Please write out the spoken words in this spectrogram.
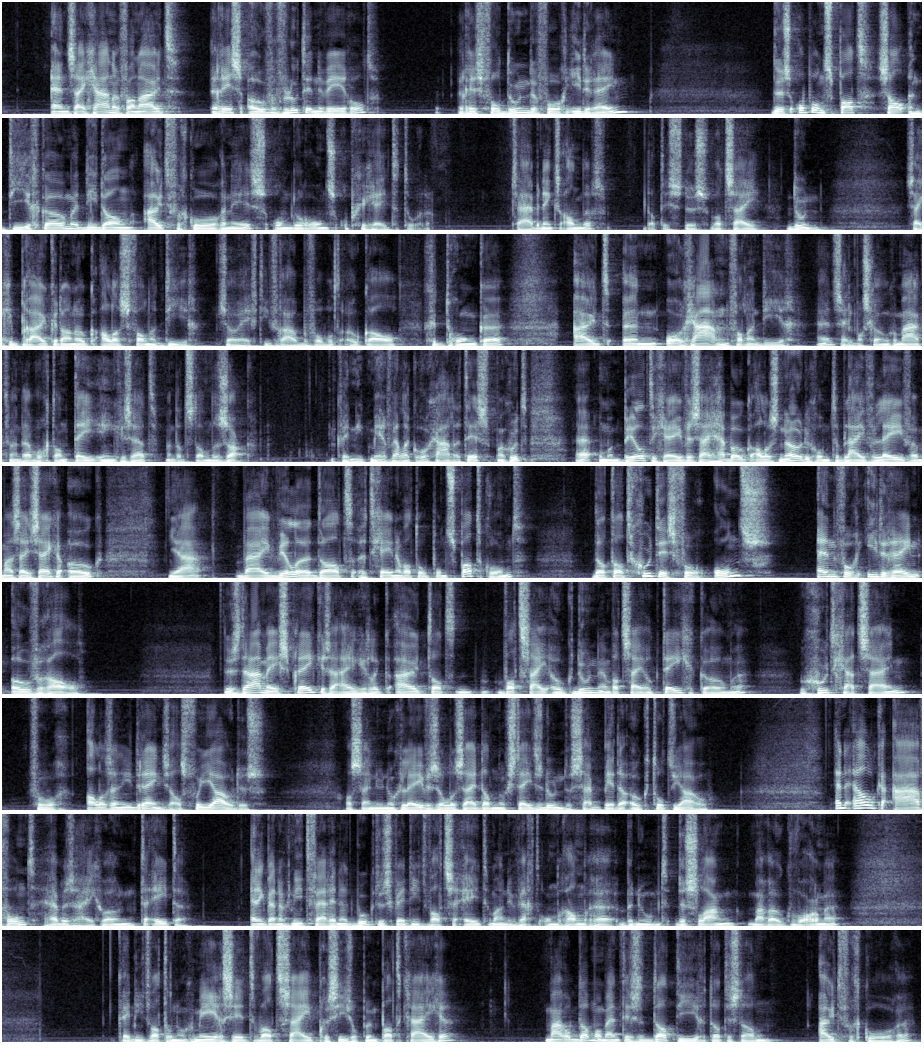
en zij gaan ervan uit: er is overvloed in de wereld, er is voldoende voor iedereen. Dus op ons pad zal een dier komen die dan uitverkoren is om door ons opgegeten te worden. Zij hebben niks anders. Dat is dus wat zij doen. Zij gebruiken dan ook alles van het dier. Zo heeft die vrouw bijvoorbeeld ook al gedronken uit een orgaan van een dier. Het is helemaal schoongemaakt, maar daar wordt dan thee ingezet. Maar dat is dan de zak. Ik weet niet meer welk orgaan het is. Maar goed, om een beeld te geven, zij hebben ook alles nodig om te blijven leven. Maar zij zeggen ook, ja, wij willen dat hetgene wat op ons pad komt, dat dat goed is voor ons en voor iedereen overal. Dus daarmee spreken ze eigenlijk uit dat wat zij ook doen en wat zij ook tegenkomen, goed gaat zijn voor alles en iedereen, zelfs voor jou dus. Als zij nu nog leven, zullen zij dat nog steeds doen. Dus zij bidden ook tot jou. En elke avond hebben zij gewoon te eten. En ik ben nog niet ver in het boek, dus ik weet niet wat ze eten. Maar nu werd onder andere benoemd de slang, maar ook wormen. Ik weet niet wat er nog meer zit, wat zij precies op hun pad krijgen. Maar op dat moment is het dat dier, dat is dan uitverkoren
